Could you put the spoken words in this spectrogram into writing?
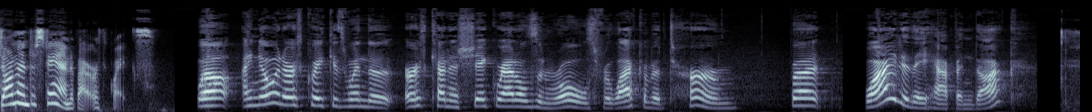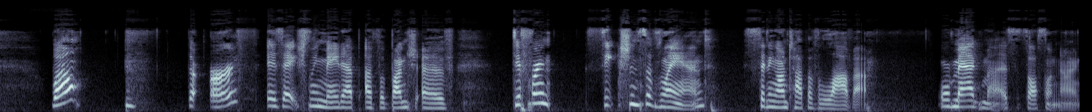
don't understand about earthquakes? Well, I know an earthquake is when the earth kind of shake, rattles, and rolls, for lack of a term, but why do they happen, Doc? Well, the Earth is actually made up of a bunch of different sections of land sitting on top of lava, or magma as it's also known.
